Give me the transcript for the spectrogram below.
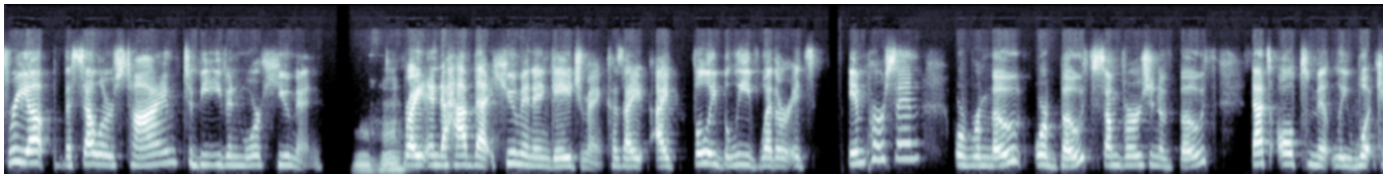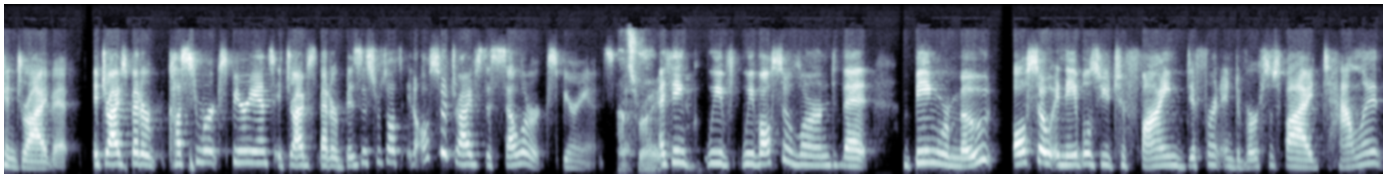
free up the seller's time to be even more human. Mm-hmm. Right. And to have that human engagement. Cause I, I fully believe whether it's in person or remote or both, some version of both, that's ultimately what can drive it. It drives better customer experience, it drives better business results. It also drives the seller experience. That's right. I think we've we've also learned that being remote also enables you to find different and diversified talent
